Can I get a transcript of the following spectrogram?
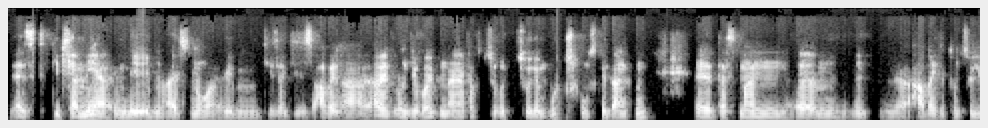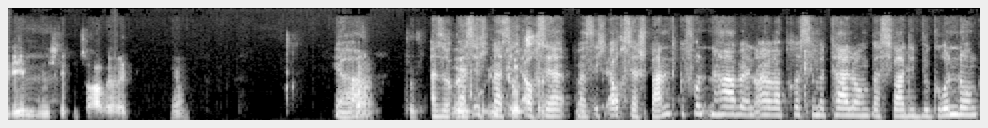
Es gibt ja mehr im Leben als nur eben dieser, dieses Arbeit, Arbeit. Und wir wollten einfach zurück zu dem Ursprungsgedanken, äh, dass man ähm, arbeitet, um zu leben und nicht lebt, um zu arbeiten. Ja. ja. ja. Also was ich, was, ich auch sehr, was ich auch sehr spannend gefunden habe in eurer Pressemitteilung, das war die Begründung,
